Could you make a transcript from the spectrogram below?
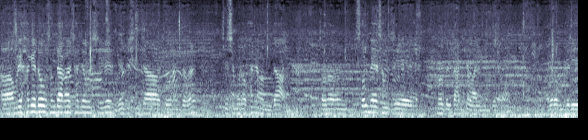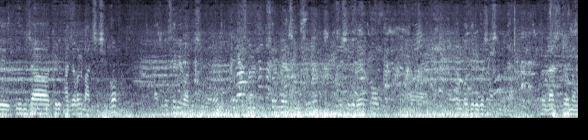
아, 우리 하계동 성당을 찾아오신 예비 신자 교우님들 진심으로 환영합니다. 저는 솔매 성지에 너들과 함께 와 있는데요. 어, 여러분들이 예비자 교리 과정을 마치시고 나중에 세례 받으시고 솔, 솔매 성지에 오시기를 꼭 어, 권고드리고 싶습니다. 날씨도 너무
